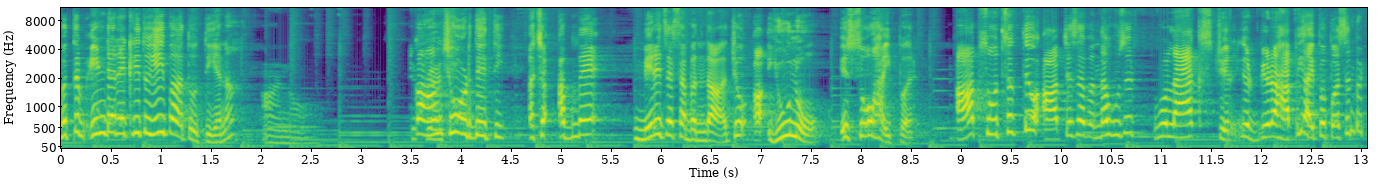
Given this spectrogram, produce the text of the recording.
मतलब इनडायरेक्टली तो यही बात होती है ना? नो काम छोड़ देती। अच्छा अब मैं मेरे जैसा बंदा जो you know is so hyper आप सोच सकते हो आप जैसा बंदा who's relax chill you are a happy hyper person but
